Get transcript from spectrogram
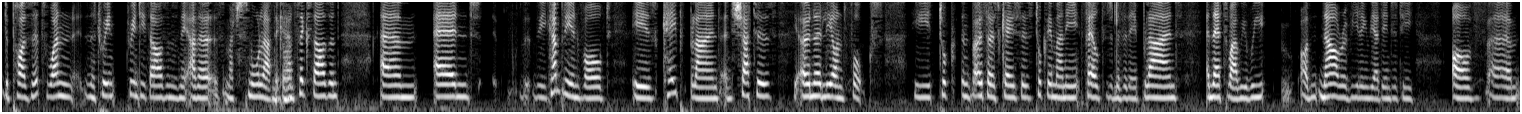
deposits. One in the twen- twenty thousands, and the other is much smaller. I think Okay. around six thousand. Um, and the, the company involved is Cape Blinds and Shutters. The owner Leon Fulks. He took in both those cases took their money, failed to deliver their blinds, and that's why we re- are now revealing the identity of um,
